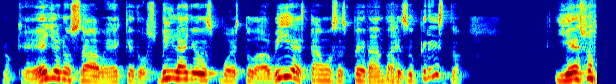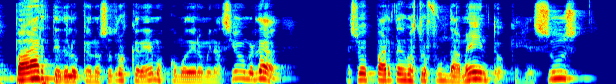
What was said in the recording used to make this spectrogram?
Lo que ellos no saben es que dos mil años después todavía estamos esperando a Jesucristo. Y eso es parte de lo que nosotros creemos como denominación, ¿verdad? Eso es parte de nuestro fundamento, que Jesús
